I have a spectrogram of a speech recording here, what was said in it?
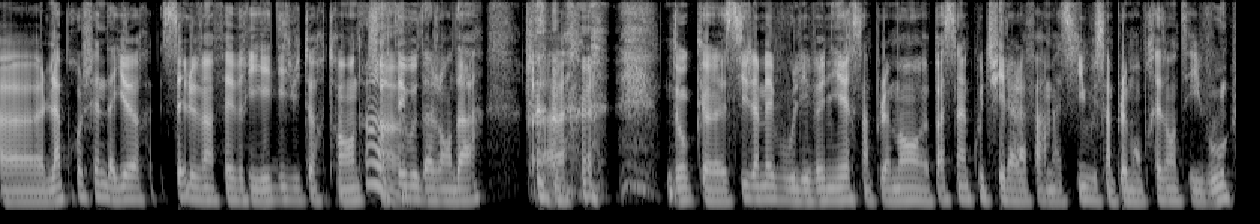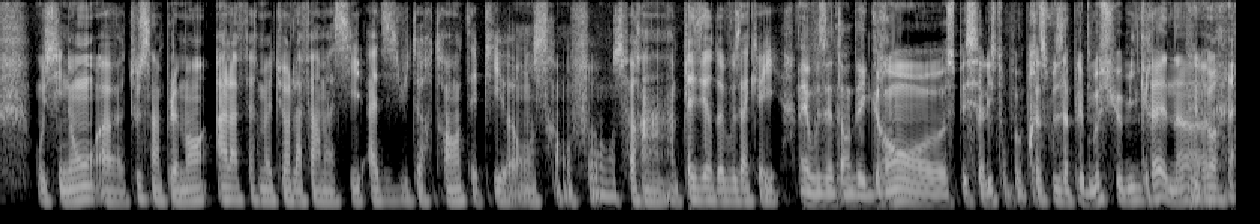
La prochaine, d'ailleurs, c'est le 20 février, 18h30. Ah. Sortez vos agendas. Donc, si jamais vous voulez venir, simplement passer un coup de fil à la pharmacie ou simplement présentez-vous. Ou sinon, tout simplement à la fermeture de la pharmacie à 18h30. Et puis, on, sera, on, fe- on se fera un, un plaisir de vous accueillir. Et vous êtes un des grands spécialistes. On peut presque vous appeler Monsieur Migraine. hein. Voilà.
